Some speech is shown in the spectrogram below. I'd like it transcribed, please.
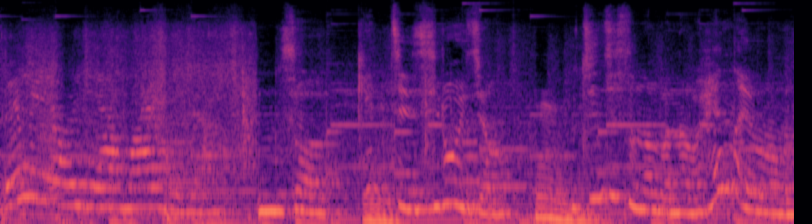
海の部屋もあるうんさキッチン白いじゃん、うんうちんちさなんかなんか変な色なのう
